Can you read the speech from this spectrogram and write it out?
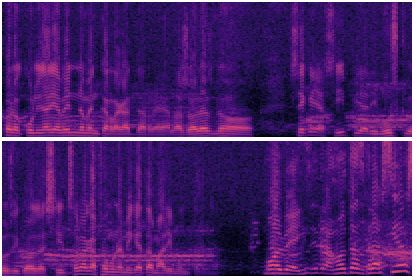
però culinàriament no m'he encarregat de res. Aleshores no... Sé que hi ha sípia i musclos i coses així. Em sembla que fem una miqueta mar i muntanya. Molt bé, Isidre, moltes gràcies.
